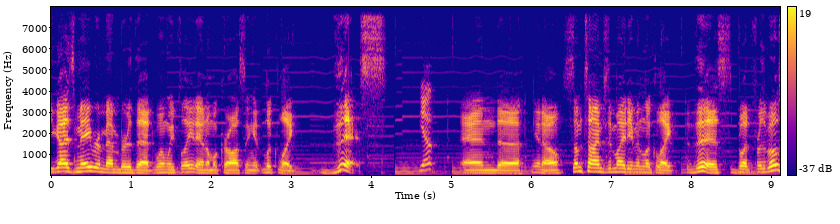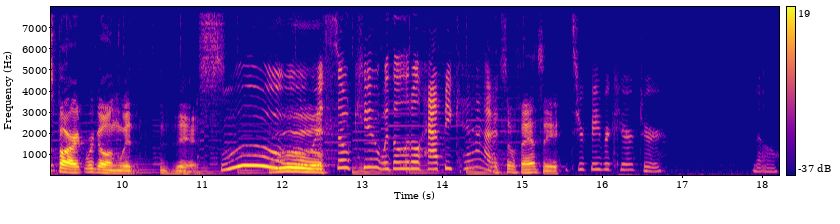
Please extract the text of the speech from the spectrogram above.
you guys may remember that when we played Animal Crossing, it looked like this. Yep. And, uh, you know, sometimes it might even look like this, but for the most part, we're going with this. Ooh, Ooh. it's so cute with a little happy cat. It's so fancy. It's your favorite character. No.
